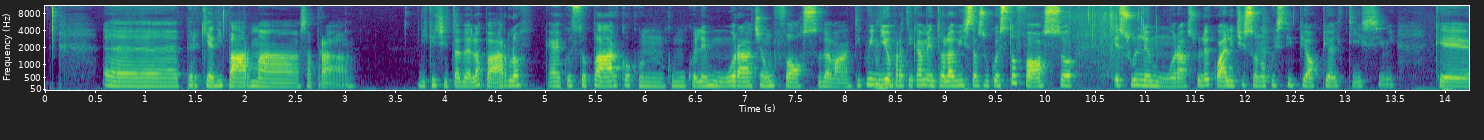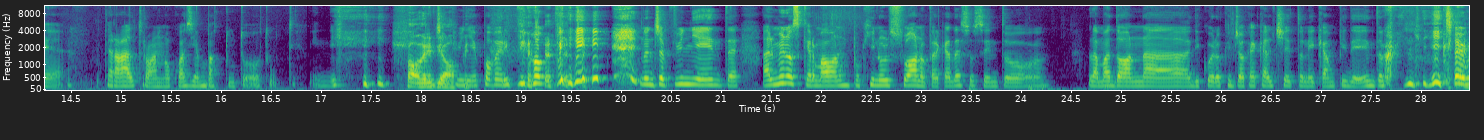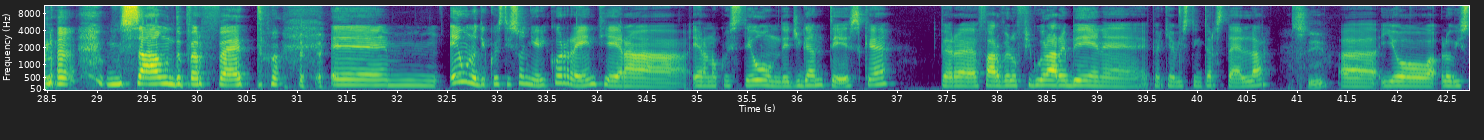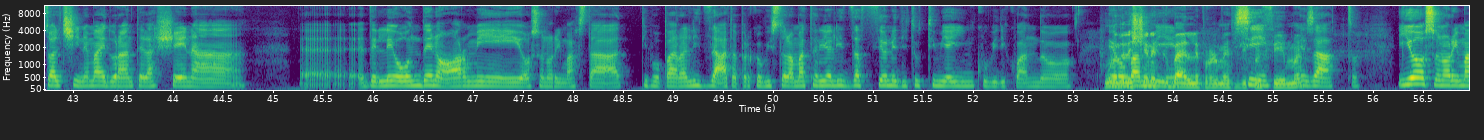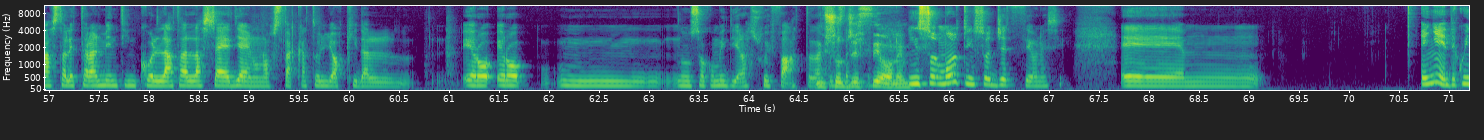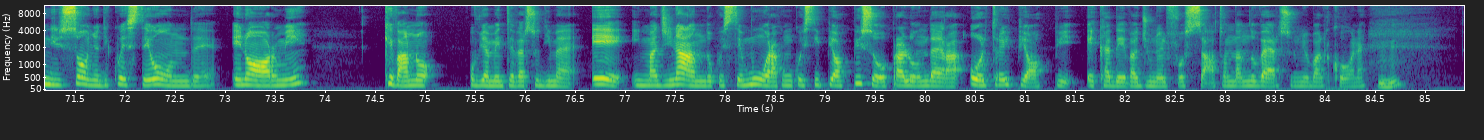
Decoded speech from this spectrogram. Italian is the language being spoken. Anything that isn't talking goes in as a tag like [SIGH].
Eh, per chi è di Parma saprà di che cittadella parlo, che è questo parco con comunque le mura, c'è un fosso davanti, quindi mm-hmm. io praticamente ho la vista su questo fosso e sulle mura, sulle quali ci sono questi pioppi altissimi che peraltro hanno quasi abbattuto tutti, quindi... Poveri [LAUGHS] pioppi. Più, poveri pioppi, [LAUGHS] [LAUGHS] non c'è più niente. Almeno schermavano un pochino il suono perché adesso sento la Madonna di quello che gioca a calcetto nei campi dentro, quindi c'è una, un sound perfetto. e, ehm, e, uno di questi sogni ricorrenti era, erano queste onde gigantesche per farvelo figurare bene per chi ha visto Interstellar. Sì. Uh, io l'ho visto al cinema e durante la scena uh, delle onde enormi io sono rimasta tipo paralizzata perché ho visto la materializzazione di tutti i miei incubi di quando Una ero delle bambina. scene più belle probabilmente sì, di quel film. esatto. Io sono rimasta letteralmente incollata alla sedia e non ho staccato gli occhi dal, ero, ero mm, non so come dire, assuefatta. in soggezione? In so- molto in soggezione, sì. E, mm, e niente, quindi il sogno di queste onde enormi che vanno ovviamente verso di me e immaginando queste mura con questi pioppi sopra, l'onda era oltre i pioppi e cadeva giù nel fossato andando verso il mio balcone. Mm-hmm.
